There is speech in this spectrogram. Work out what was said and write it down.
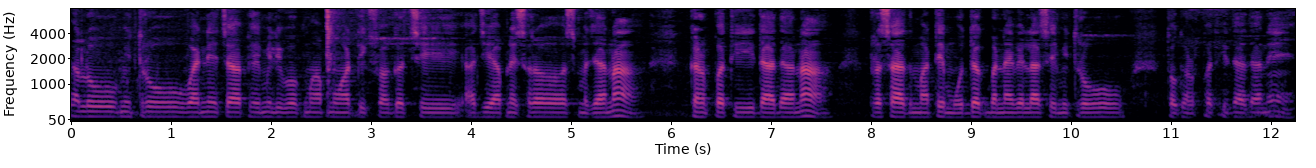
ચાલો મિત્રો વાનેચા ફેમિલી વર્કમાં આપનું હાર્દિક સ્વાગત છે. આજે આપણે સરસ મજાના ગણપતિ દાદાના પ્રસાદ માટે મોદક બનાવેલા છે મિત્રો. તો ગણપતિ દાદાને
